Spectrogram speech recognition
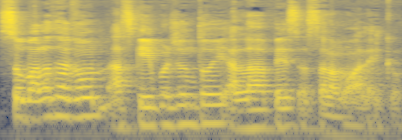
সো ভালো থাকুন। আজকে এই পর্যন্তই। আল্লাহ হাফেজ। আসসালামু আলাইকুম।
